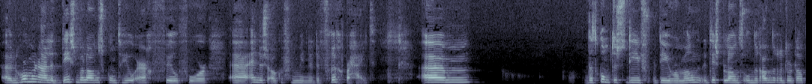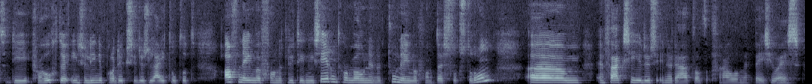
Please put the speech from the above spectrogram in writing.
Een hormonale disbalans komt heel erg veel voor. Uh, en dus ook een verminderde vruchtbaarheid. Um, dat komt dus die, die hormoondisbalans onder andere doordat die verhoogde insulineproductie dus leidt tot het afnemen van het luteiniserend hormoon en het toenemen van testosteron. Um, en vaak zie je dus inderdaad dat vrouwen met PCOS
